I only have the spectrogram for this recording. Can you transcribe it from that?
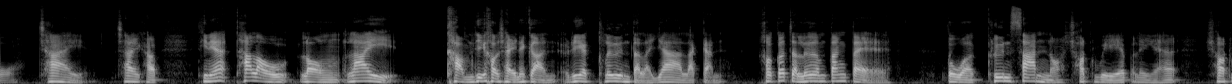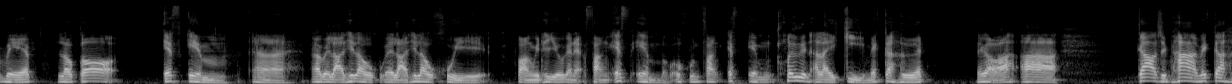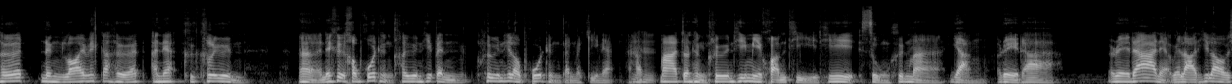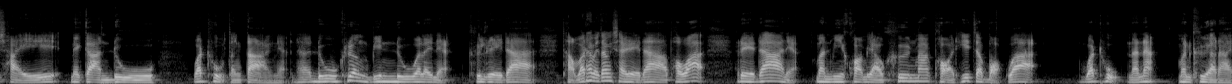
ใช่ใช่ครับ ทีเนี้ยถ้าเราลองไล่คำที่เขาใช้ในการเรียกคลื่นแต่ละย่านละกัน เขาก็จะเริ่มตั้งแต่ ตัวคลื่นสั้นเนาะช็อตเวฟอะไรเงี้ยฮะช็อตเวฟแล้วก็ FM อ่าอ่าเวลาที่เราเวลาที่เราคุยฟังวิทยุกันเนี่ยฟัง FM แบบโอ้คุณฟัง FM คลื่นอะไรกี่เมกะเฮิรตซ์นึกออกปะอ่า95เมกะเฮิรตซ์100เมกะเฮิรตซ์อันเนี้ยคือคลื่นอ่าอันนี่คือเขาพูดถึงคลื่นที่เป็นคลื่นที่เราพูดถึงกันเมื่อกี้เนี่ยนะครับมาจนถึงคลื่นที่มีความถี่ที่สูงขึ้นมาอย่างเรดาร์เรดาร์เนี่ยเวลาที่เราใช้ในการดู วัตถุต่างๆเนี่ยนะดูเครื่องบินดูอะไรเนี่ยคือเรดาร์ถามว่าทำไมต้องใช้เรดาร์เพราะว่าเรดาร์เนี่ยมันมีความยาวคลื่นมากพอที่จะบอกว่าวัตถุนั้นอะมันคืออะไร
